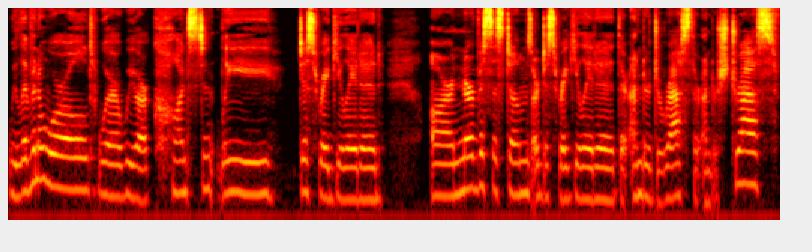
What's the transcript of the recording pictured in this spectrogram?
We live in a world where we are constantly dysregulated. Our nervous systems are dysregulated. They're under duress, they're under stress,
